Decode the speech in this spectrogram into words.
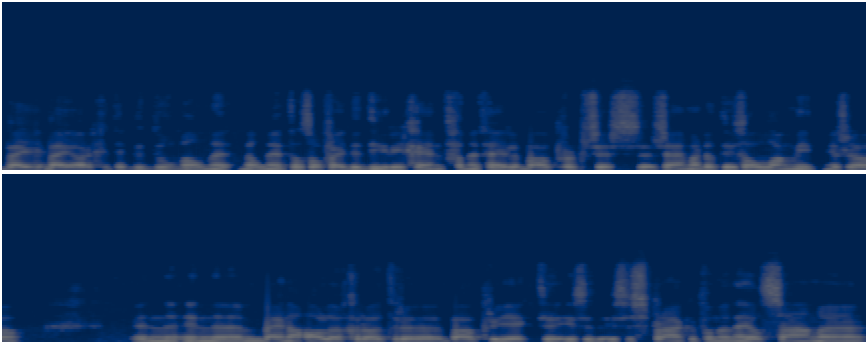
wij, wij architecten doen wel net, wel net alsof wij de dirigent van het hele bouwproces eh, zijn, maar dat is al lang niet meer zo. In, in bijna alle grotere bouwprojecten is, het, is er sprake van een heel samen,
